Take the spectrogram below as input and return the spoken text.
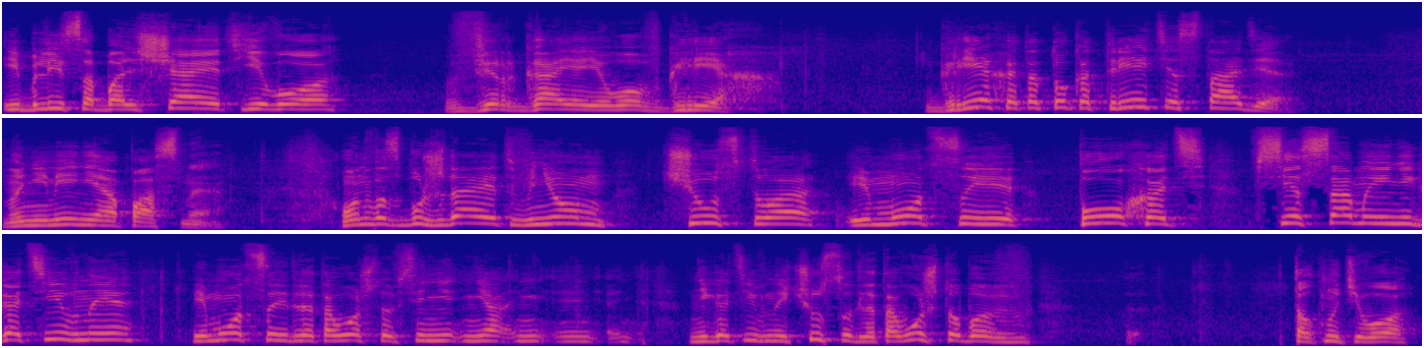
Иблис обольщает его, ввергая его в грех. Грех – это только третья стадия, но не менее опасная. Он возбуждает в нем чувства, эмоции, похоть, все самые негативные эмоции для того, чтобы все не, не, негативные чувства для того, чтобы в, толкнуть его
